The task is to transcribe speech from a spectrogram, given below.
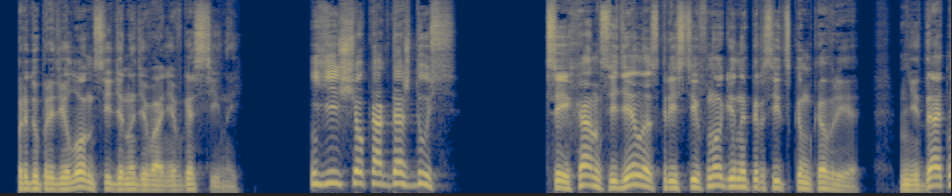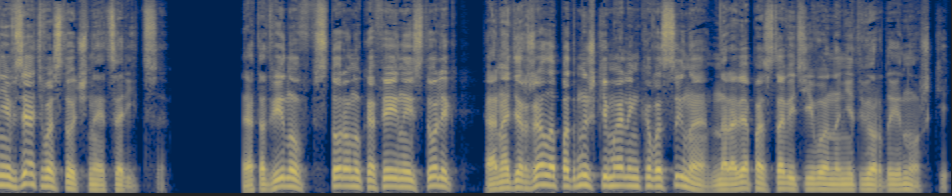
— предупредил он, сидя на диване в гостиной. «Еще как дождусь!» Сейхан сидела, скрестив ноги на персидском ковре. Не дать не взять восточная царица. Отодвинув в сторону кофейный столик, она держала подмышки маленького сына, норовя поставить его на нетвердые ножки.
